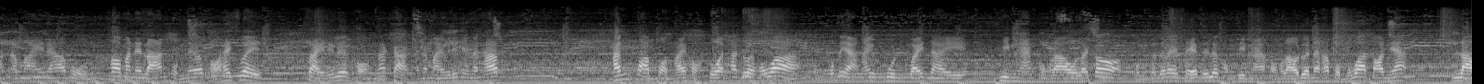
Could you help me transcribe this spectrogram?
อนามัยนะครับผมเข้ามาในร้านผมเนี่ยก็ขอให้ช่วยใส่ในเรื่องของหน้ากากอนามัยไว้นิดนึงนะครับ ทั้งความปลอดภัยของตัวท่านด้วย เพราะว่าผมก็ไม่อยากให้คุณไว้ใจทีมงานของเรา แล้วก็ผมก็จะได้เซฟในเรื่องของทีมงานของเราด้วยนะครับ ผมเพราะว่าตอนนี้เรา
